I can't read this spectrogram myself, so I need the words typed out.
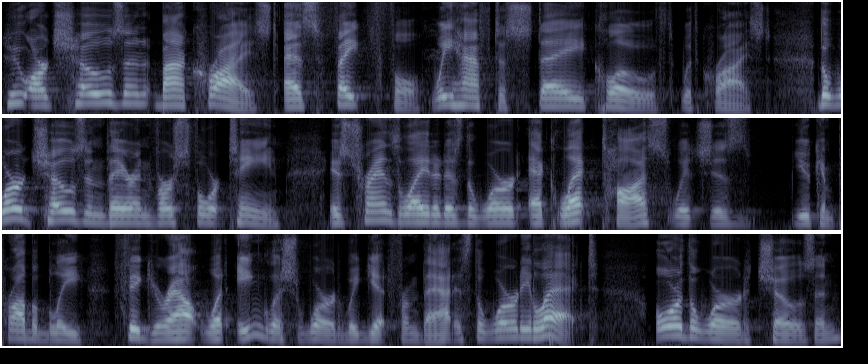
who are chosen by Christ as faithful, we have to stay clothed with Christ. The word chosen there in verse 14 is translated as the word eklektos, which is, you can probably figure out what English word we get from that. It's the word elect or the word chosen.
